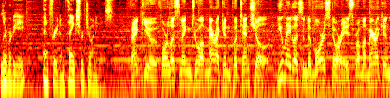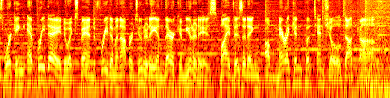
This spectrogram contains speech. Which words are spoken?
liberty and freedom. Thanks for joining us. Thank you for listening to American Potential. You may listen to more stories from Americans working every day to expand freedom and opportunity in their communities by visiting AmericanPotential.com.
